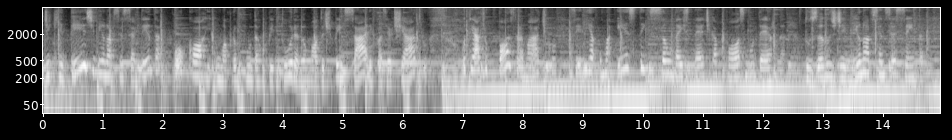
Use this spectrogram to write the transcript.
de que desde 1970 ocorre uma profunda ruptura no modo de pensar e fazer teatro, o teatro pós-dramático seria uma extensão da estética pós-moderna dos anos de 1960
